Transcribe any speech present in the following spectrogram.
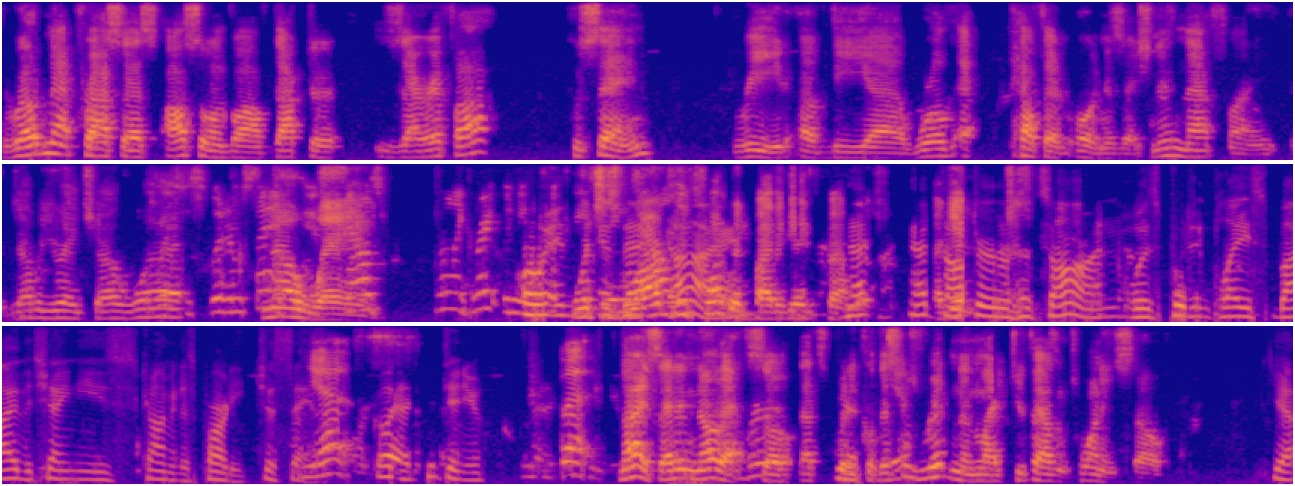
The roadmap process also involved Dr. Zarifa Hussein Reed of the uh, World Health Organization. Isn't that funny? The WHO, what? Is what I'm saying. No it way. sounds really great when you Oh, put Which is things largely guy- funded by the Gates That, Foundation. that Again, Dr. just- Hassan was put in place by the Chinese Communist Party. Just saying. Yes. Go ahead, continue. But Nice. I didn't know that. So that's pretty Yes. cool. This Yeah. was written in like 2020. So, Yeah.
